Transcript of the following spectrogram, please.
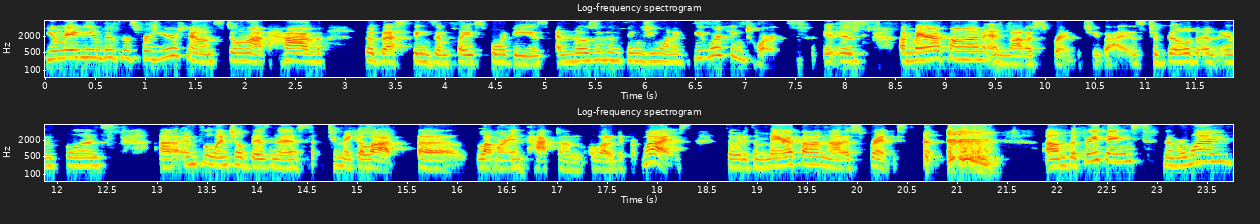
You may be in business for years now and still not have the best things in place for these. And those are the things you want to be working towards. It is a marathon and not a sprint, you guys, to build an influence, uh, influential business to make a lot, uh, lot more impact on a lot of different lives. So it is a marathon, not a sprint. um, the three things, number one,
